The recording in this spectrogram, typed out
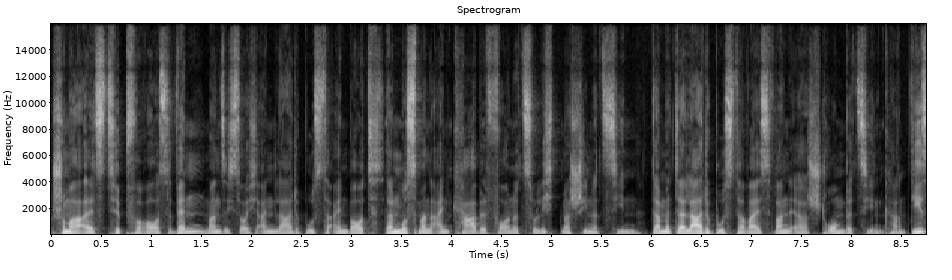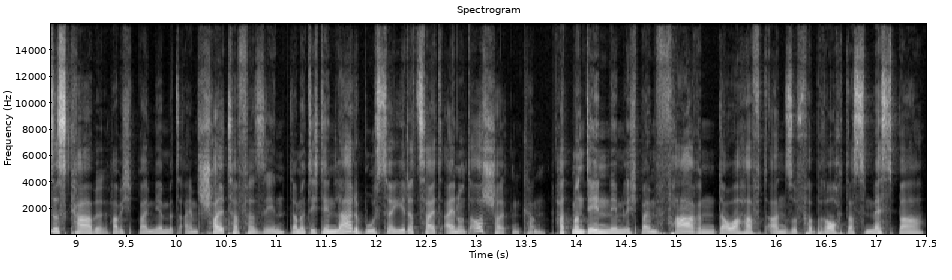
schon mal als Tipp voraus, wenn man sich solch einen Ladebooster einbaut, dann muss man ein Kabel vorne zur Lichtmaschine ziehen, damit der Ladebooster weiß, wann er Strom beziehen kann. Dieses Kabel habe ich bei mir mit einem Schalter versehen, damit ich den Ladebooster jederzeit ein- und ausschalten kann. Hat man den nämlich beim Fahren dauerhaft an, so verbraucht das messbar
